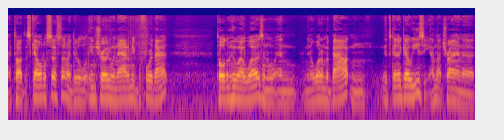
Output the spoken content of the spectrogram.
I taught the skeletal system. I did a little intro to anatomy before that. Told them who I was and and you know what I'm about, and it's to go easy. I'm not trying to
